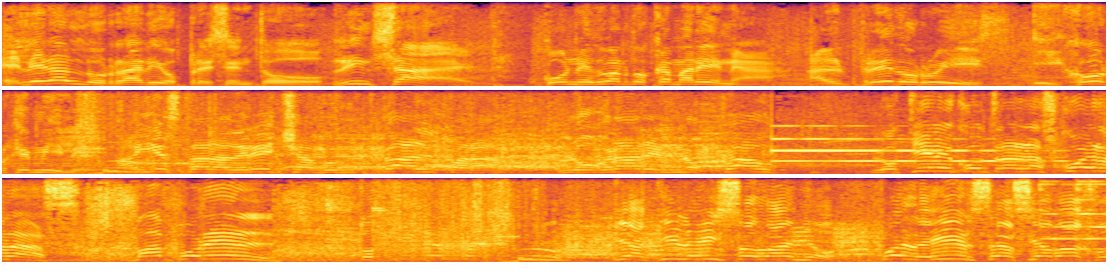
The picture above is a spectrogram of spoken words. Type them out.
El Heraldo Radio presentó Ringside con Eduardo Camarena, Alfredo Ruiz y Jorge Mile. Ahí está la derecha brutal para lograr el knockout. Lo tiene contra las cuerdas. Va por él. Y aquí le hizo daño. Puede irse hacia abajo.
